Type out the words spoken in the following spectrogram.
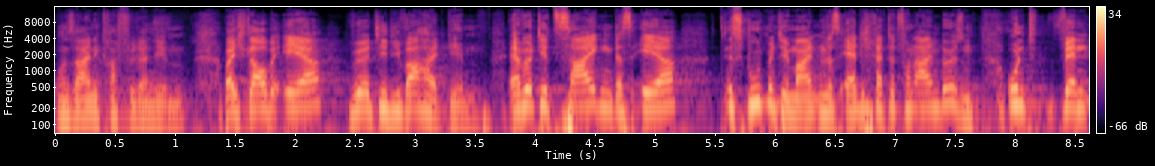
Und seine Kraft für dein Leben. Weil ich glaube, er wird dir die Wahrheit geben. Er wird dir zeigen, dass er es gut mit dir meint und dass er dich rettet von allem Bösen. Und wenn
